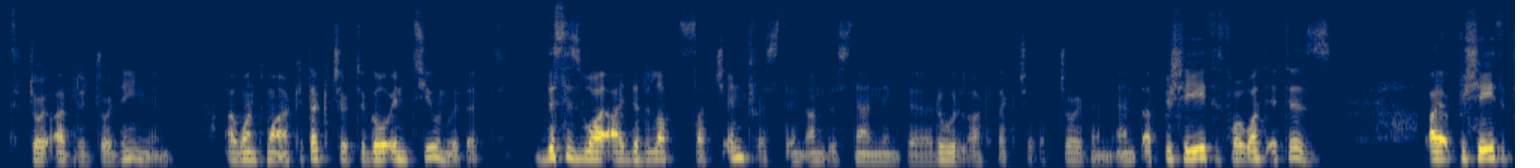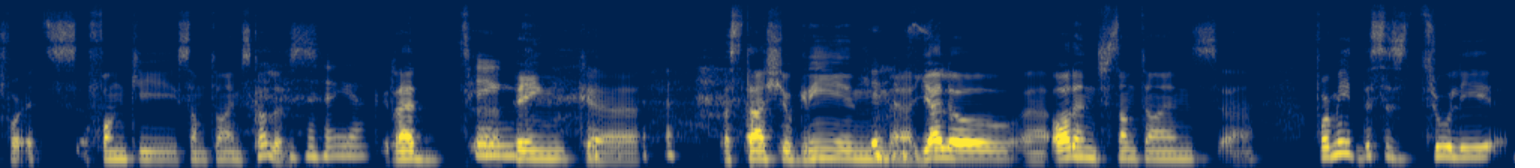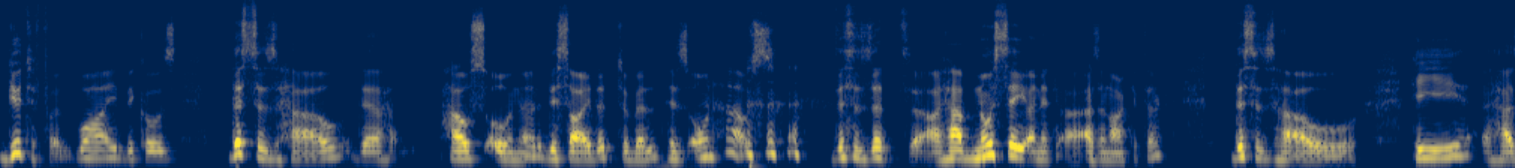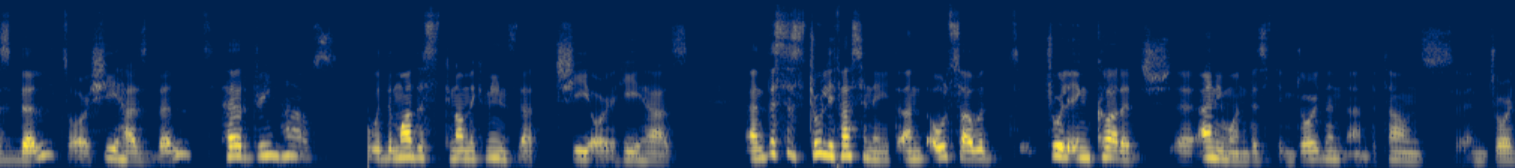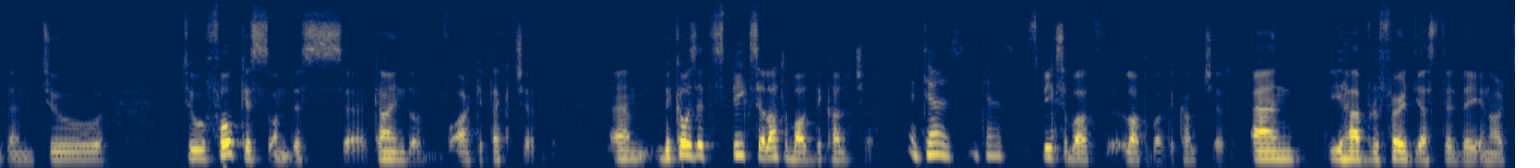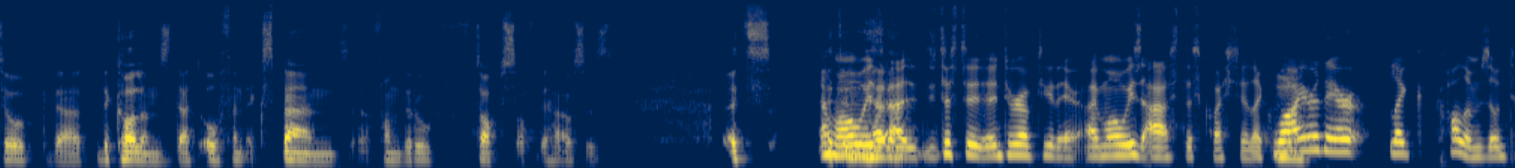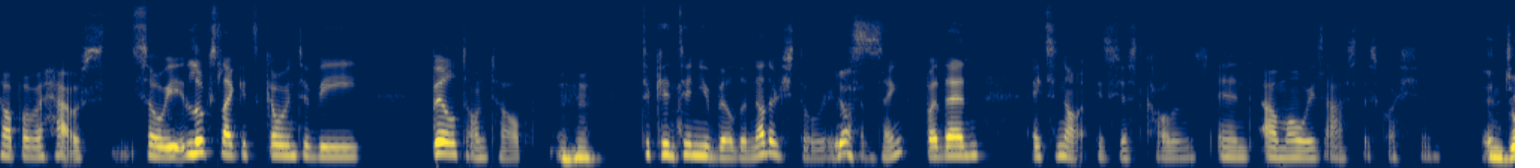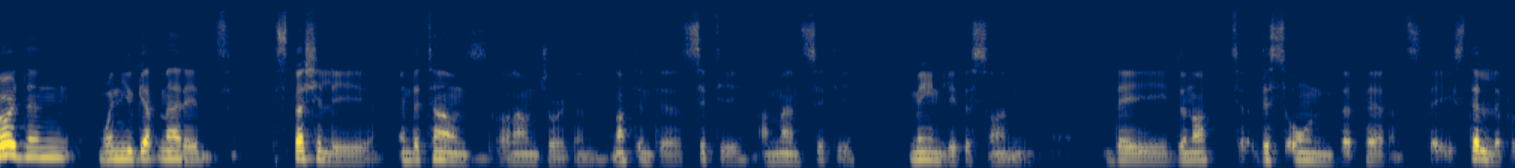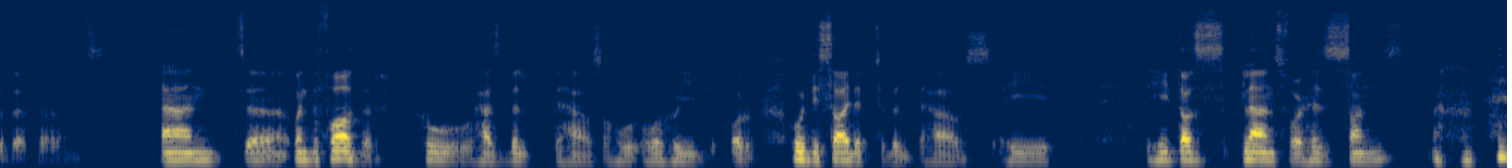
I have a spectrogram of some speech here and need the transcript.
average Jordanian. I want my architecture to go in tune with it. This is why I developed such interest in understanding the rural architecture of Jordan and appreciate it for what it is I appreciate it for its funky sometimes colors. yeah. Red, uh, Pink. uh, pink, uh, pistachio green, Yes. uh, yellow, uh, orange sometimes. For me, this is truly beautiful. Why? Because this is how the house owner decided to build his own house. this is it. I have no say on it uh, as an architect. This is how he has built or she has built her dream house with the modest economic means that she or he has. And this is truly fascinating. And also, I would truly encourage uh, anyone visiting Jordan and the towns in Jordan to to focus on this uh, kind of architecture um, because it speaks a lot about the culture. It does. It does. It speaks about a lot about the culture. And you have referred yesterday in our talk that the columns that often expand uh, from the rooftops of the houses. It's I'm it always uh, just to interrupt you there. I'm always asked this question, like, why Mm. are there like columns on top of a house? So it looks like it's going to be built on top Mhm. To continue build another story or something. But then it's not. It's just columns, and I'm always asked this question. in Jordan, when you get married, especially in the towns around Jordan, not in the city, Amman city, mainly the son, they do not disown their parents. They still live with their parents. And uh, when the father who has built the house or who or who or who decided to build the house, he he does plans for his sons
